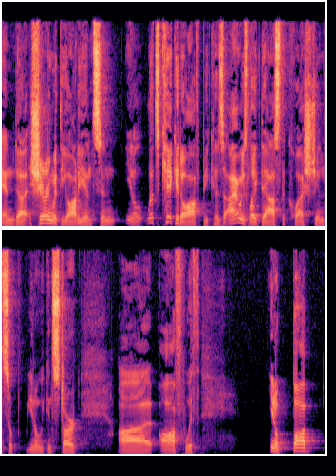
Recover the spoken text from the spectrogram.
and uh, sharing with the audience. And you know, let's kick it off because I always like to ask the question, so you know we can start uh, off with, you know, Bob,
